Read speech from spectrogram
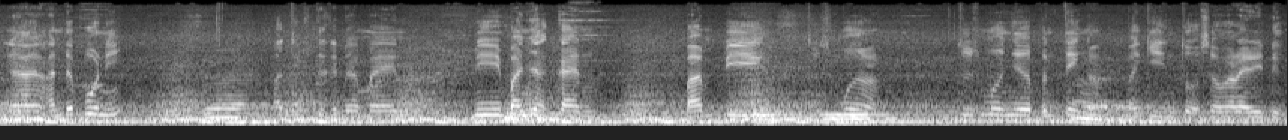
dengan underbone ni lepas tu kita kena main ni banyakkan bumping tu semua lah. tu semuanya penting lah bagi untuk seorang rider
